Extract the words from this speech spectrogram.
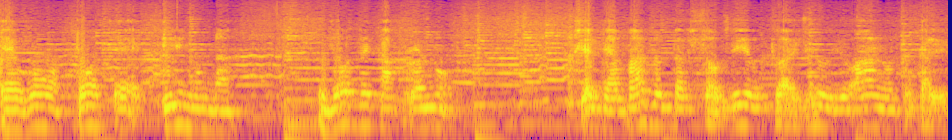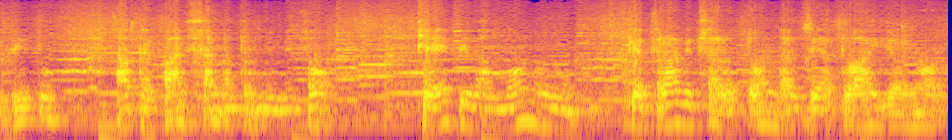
Εγώ τότε ήμουνα 12 χρονών και διαβάζοντας το βίο του Αγίου Ιωάννου του Καλυβίτου απεφάσισα να τον μιμηθώ και και έπηγα μόνο μου και τράβηξα ρωτώντας για το Άγιο Νόρο.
